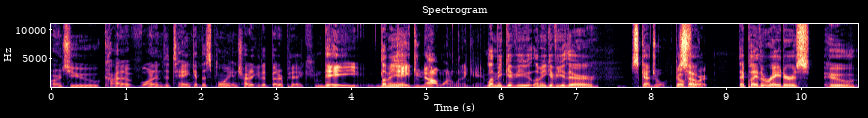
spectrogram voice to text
aren't you kind of wanting to tank at this point and try to get a better pick? They Let me- they do not want to win a game. Let me give you let me give you their schedule. Go So, for it. They play the Raiders, who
